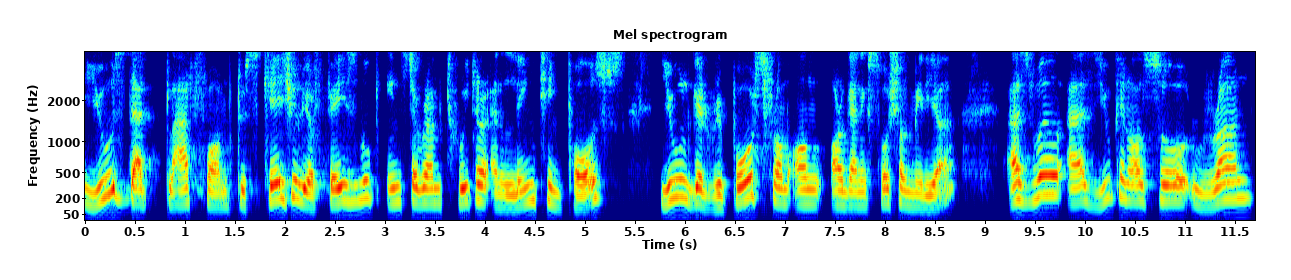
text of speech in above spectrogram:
use that platform to schedule your Facebook, Instagram, Twitter, and LinkedIn posts. You will get reports from on organic social media, as well as you can also run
